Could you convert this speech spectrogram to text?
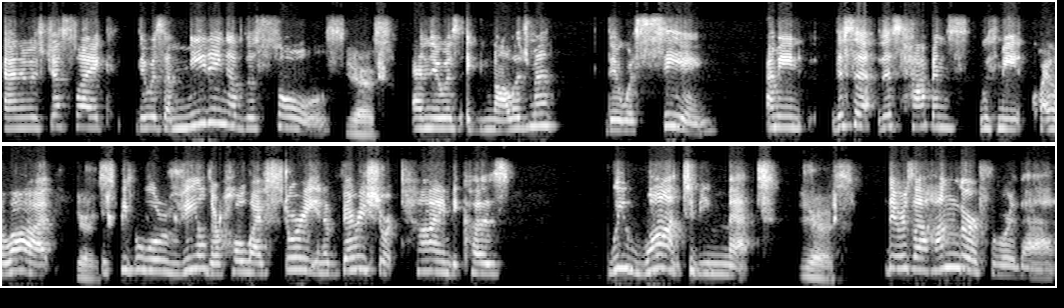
and it was just like there was a meeting of the souls. Yes. And there was acknowledgement there was seeing I mean, this uh, this happens with me quite a lot. Yes. Is people will reveal their whole life story in a very short time because we want to be met. Yes. There is a hunger for that.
